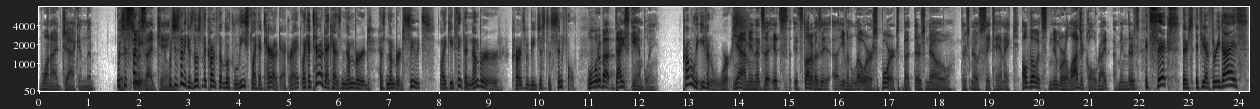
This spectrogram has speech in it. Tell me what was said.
one-eyed Jack and the, which is Suicide funny, King. Which is funny because those are the cards that look least like a tarot deck, right? Like a tarot deck has numbered has numbered suits. Like you'd think the number cards would be just as sinful. well, what about dice gambling? Probably even worse. Yeah, I mean that's a it's it's thought of as a, a even lower sport, but there's no there's no satanic. Although it's numerological, right? I mean, there's It's six. There's if you have three dice,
